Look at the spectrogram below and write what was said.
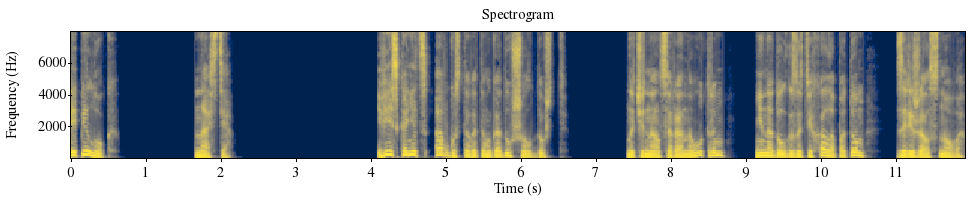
Эпилог. Настя. Весь конец августа в этом году шел дождь. Начинался рано утром, ненадолго затихал, а потом заряжал снова.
